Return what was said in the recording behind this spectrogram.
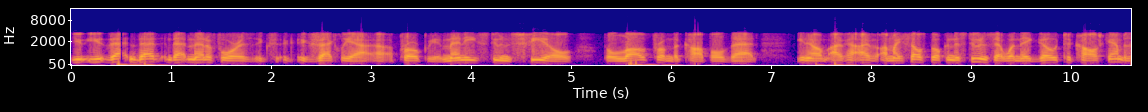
You, you, that that that metaphor is ex- exactly a- appropriate. Many students feel the love from the couple that you know, I've, I've myself spoken to students that when they go to college campus,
